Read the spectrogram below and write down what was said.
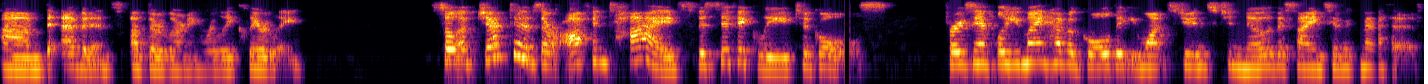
um, the evidence of their learning really clearly. So objectives are often tied specifically to goals. For example, you might have a goal that you want students to know the scientific method,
